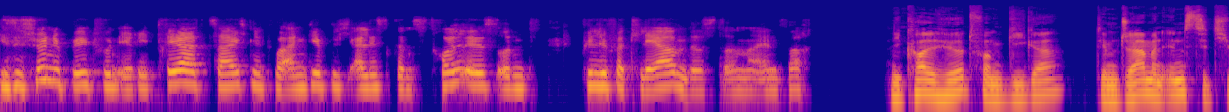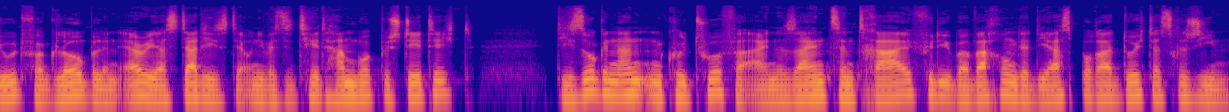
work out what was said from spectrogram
dieses schöne Bild von Eritrea zeichnet, wo angeblich alles ganz toll ist und viele verklären das dann einfach. Nicole Hirt vom GIGA dem German Institute for Global and Area Studies der Universität Hamburg bestätigt, die sogenannten Kulturvereine seien zentral für die Überwachung der Diaspora durch das Regime.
